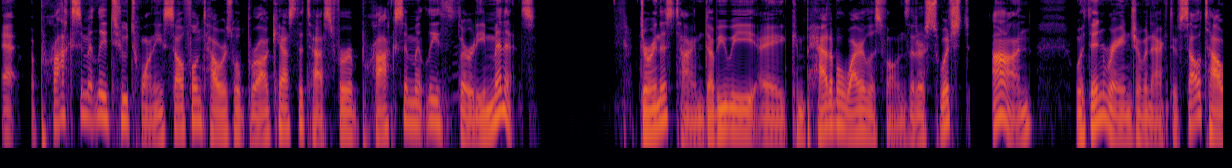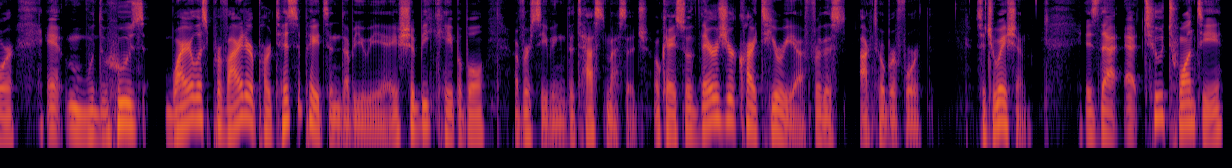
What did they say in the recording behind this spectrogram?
at approximately 220, cell phone towers will broadcast the test for approximately 30 minutes. During this time, WEA compatible wireless phones that are switched on within range of an active cell tower and whose wireless provider participates in WEA should be capable of receiving the test message. Okay, so there's your criteria for this October 4th situation is that at 220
